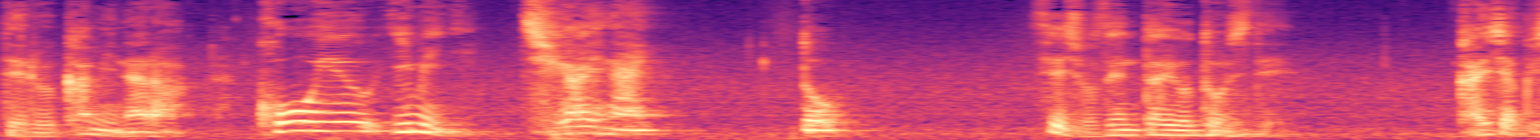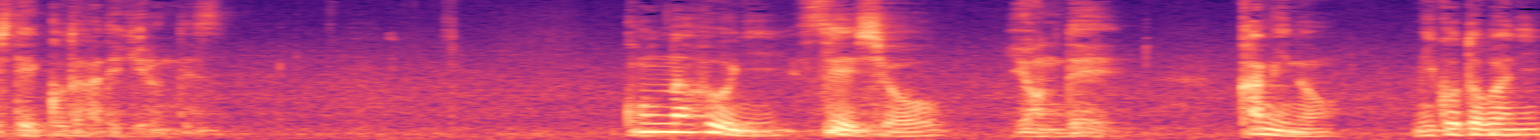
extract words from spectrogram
てる神ならこういう意味に違いないと聖書全体を通して解釈していくことができるんです。こんなふうに聖書を読んで神の御言葉に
